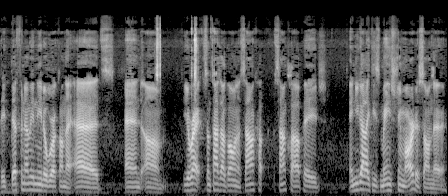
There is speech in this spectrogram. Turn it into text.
they definitely need to work on the ads. And um, you're right. Sometimes I'll go on the SoundCloud, SoundCloud page, and you got like these mainstream artists on there,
